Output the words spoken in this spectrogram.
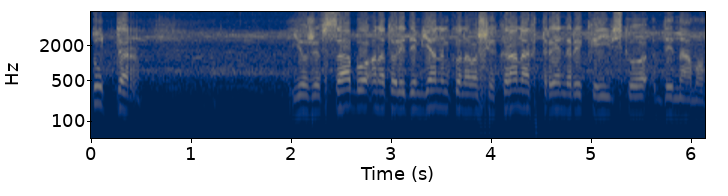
Туттер. Йожеф Сабо, Анатолій Дем'яненко на ваших екранах, тренери київського Динамо.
